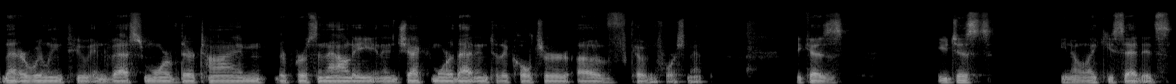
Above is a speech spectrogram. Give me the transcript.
that are willing to invest more of their time their personality and inject more of that into the culture of code enforcement. Because you just you know, like you said, it's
